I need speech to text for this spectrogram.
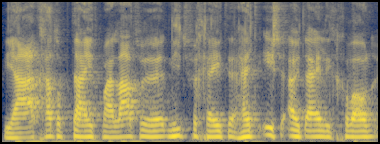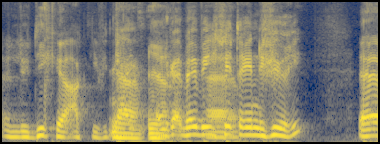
Ja, het gaat op tijd, maar laten we niet vergeten... het is uiteindelijk gewoon een ludieke activiteit. Ja. En wie zit er in de jury? Uh,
